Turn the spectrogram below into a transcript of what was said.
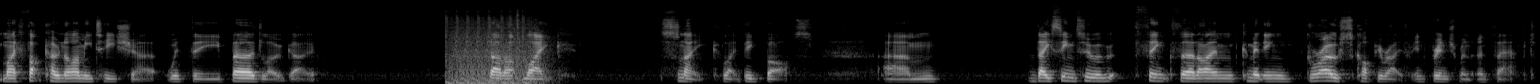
my Fuck Konami t shirt with the bird logo done up like Snake, like Big Boss. Um, they seem to think that I'm committing gross copyright infringement and theft.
